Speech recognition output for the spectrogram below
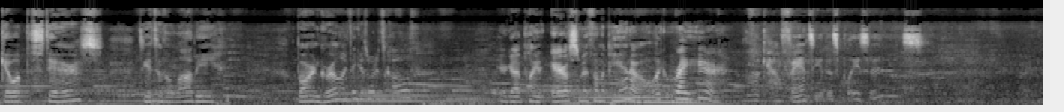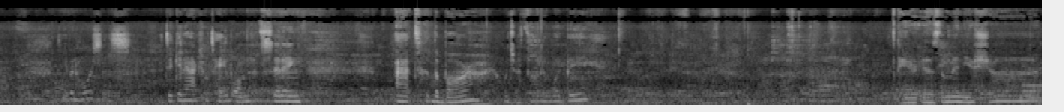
go up the stairs to get to the lobby bar and grill, I think is what it's called. Here, guy playing Aerosmith on the piano. Look right here. Look how fancy this place is. Even horses. Did get an actual table. I'm not sitting at the bar, which I thought it would be. Here is the menu shot.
